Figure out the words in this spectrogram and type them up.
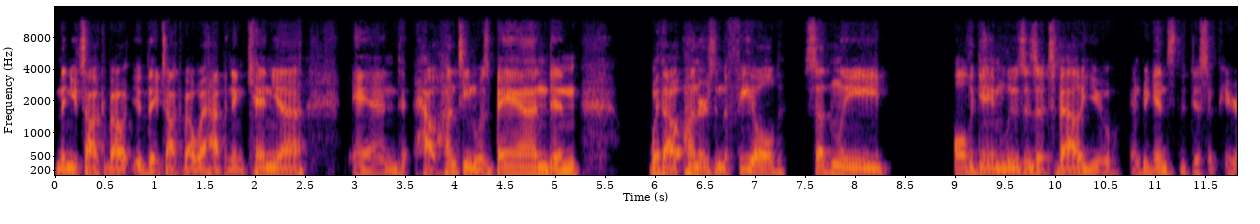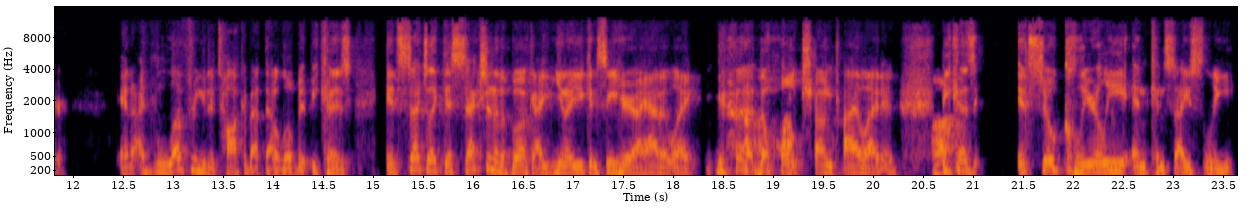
And then you talk about they talk about what happened in Kenya and how hunting was banned and without hunters in the field, suddenly all the game loses its value and begins to disappear. And I'd love for you to talk about that a little bit because it's such like this section of the book. I, you know, you can see here I have it like the whole chunk highlighted because it so clearly and concisely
